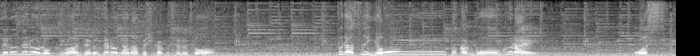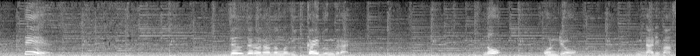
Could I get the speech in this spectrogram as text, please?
006は007と比較するとプラス4とか5ぐらい押して007の1回分ぐらいの音量。になります。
